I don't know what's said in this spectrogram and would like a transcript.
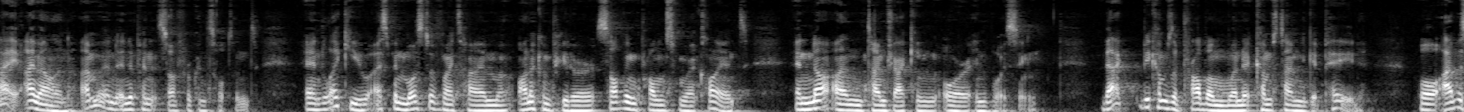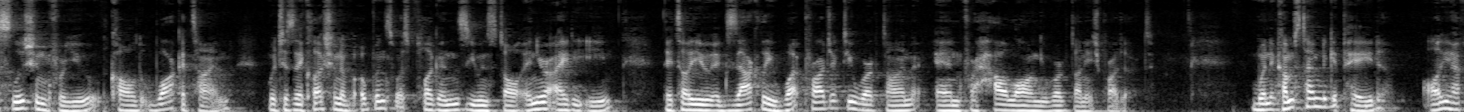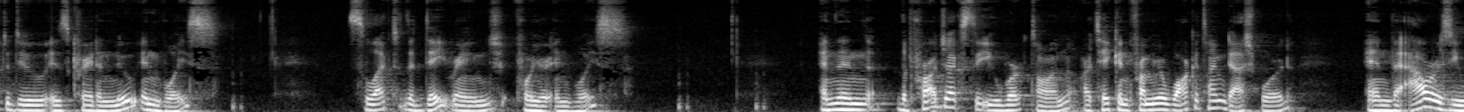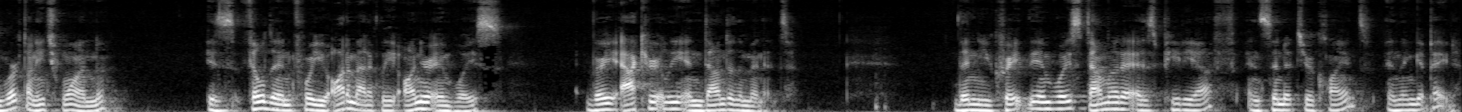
Hi, I'm Alan. I'm an independent software consultant. And like you, I spend most of my time on a computer solving problems for my client and not on time tracking or invoicing. That becomes a problem when it comes time to get paid. Well, I have a solution for you called Wakatime, which is a collection of open source plugins you install in your IDE. They tell you exactly what project you worked on and for how long you worked on each project. When it comes time to get paid, all you have to do is create a new invoice, select the date range for your invoice, and then the projects that you worked on are taken from your Wakatime dashboard, and the hours you worked on each one is filled in for you automatically on your invoice very accurately and down to the minute. Then you create the invoice, download it as PDF, and send it to your client, and then get paid.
